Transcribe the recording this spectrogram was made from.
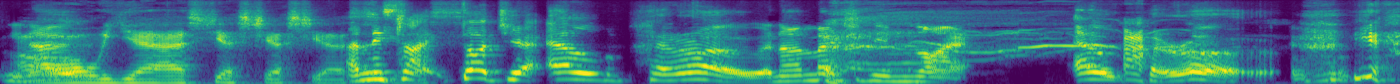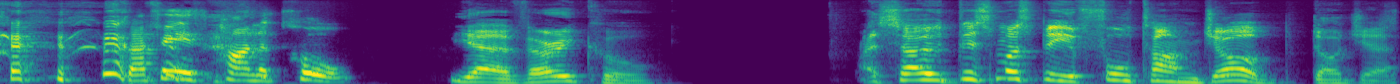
You know, oh, yes, yes, yes, yes. and it's like. Dodger El Perro, and I imagine him like El Perro. yeah. So I think it's kind of cool. yeah, very cool. So this must be a full time job, Dodger.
